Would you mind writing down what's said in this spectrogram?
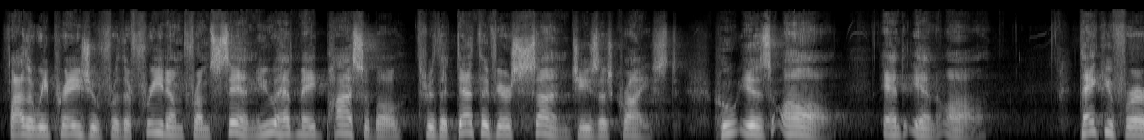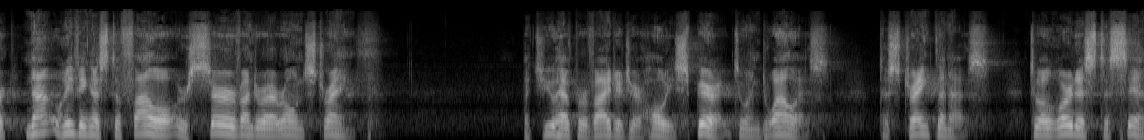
Father, we praise you for the freedom from sin you have made possible through the death of your Son, Jesus Christ, who is all and in all. Thank you for not leaving us to follow or serve under our own strength. But you have provided your Holy Spirit to indwell us, to strengthen us, to alert us to sin,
